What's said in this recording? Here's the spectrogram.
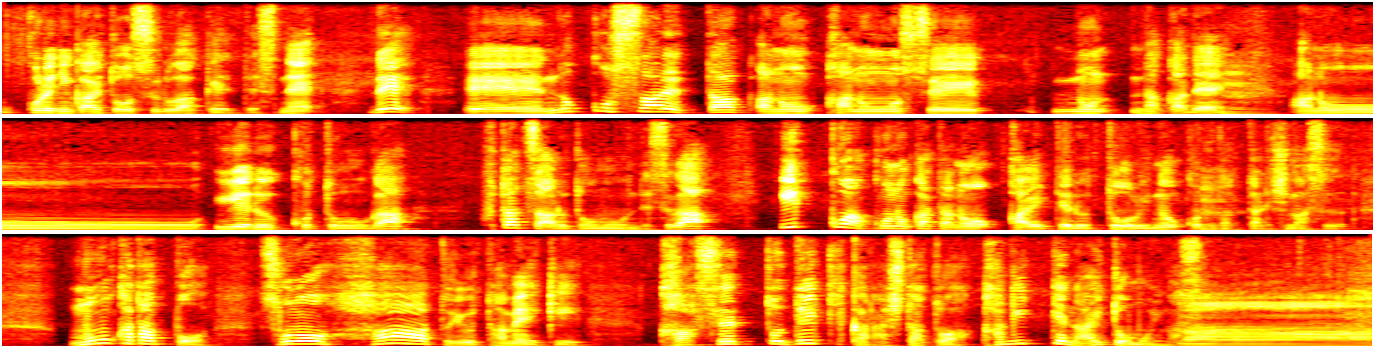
ーこれに該当するわけですね。で、えー残されたあの可能性の中で、あのー言えることが2つあると思うんですが、1個はこの方の書いてる通りのことだったりします。もう片方、そのはーというため息、カセットデッキからしたとは限ってないと思います。あ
